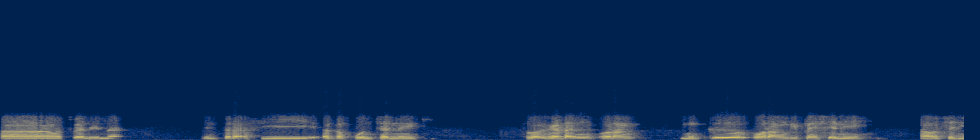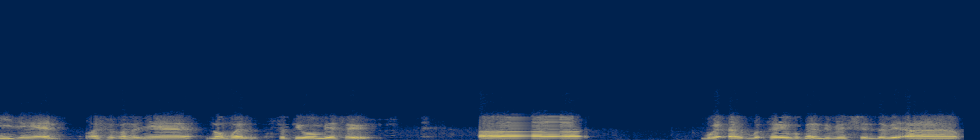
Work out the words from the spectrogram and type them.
uh, macam mana nak interaksi ataupun mana sebab kadang orang muka orang depression ni uh, macam ni je kan. Maksud, maksudnya normal seperti orang biasa. Uh, bukan, uh, saya bukan depression tapi uh,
